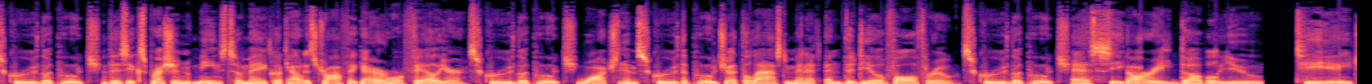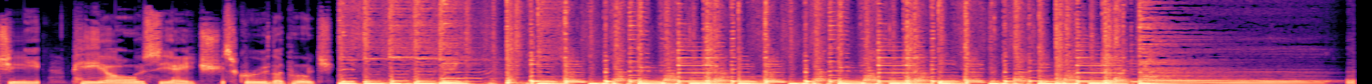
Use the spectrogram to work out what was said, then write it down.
Screw the pooch. This expression means to make a catastrophic error or failure. Screw the pooch. Watch him screw the pooch at the last minute and the deal fall through. Screw the pooch. S-C-R-E-W T-H-E P-O-C-H. Screw the pooch.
